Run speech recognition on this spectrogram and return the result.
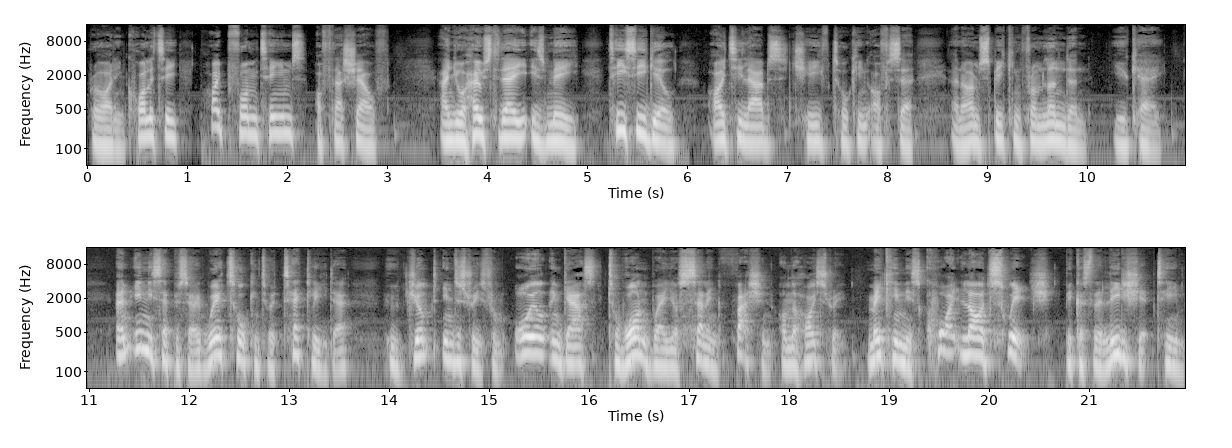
providing quality, high performing teams off that shelf. And your host today is me, TC Gill, IT Labs Chief Talking Officer, and I'm speaking from London, UK. And in this episode, we're talking to a tech leader who jumped industries from oil and gas to one where you're selling fashion on the high street, making this quite large switch because of the leadership team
